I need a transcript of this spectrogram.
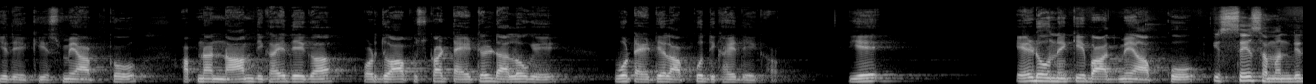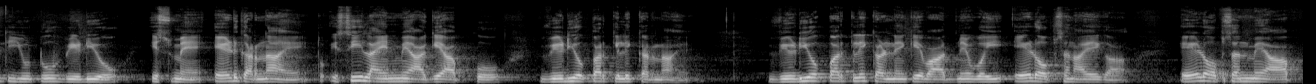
ये देखिए, इसमें आपको अपना नाम दिखाई देगा और जो आप उसका टाइटल डालोगे, वो टाइटल आपको दिखाई देगा। ये ऐड होने के बाद में आपको इससे संबंधित यूट्यूब वीडियो इसमें ऐड करना है तो इसी लाइन में आगे आपको वीडियो पर क्लिक करना है। वीडियो पर क्लिक करने के बाद में वही ऐड ऑप्शन आएगा। ऐड ऑप्शन में आप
